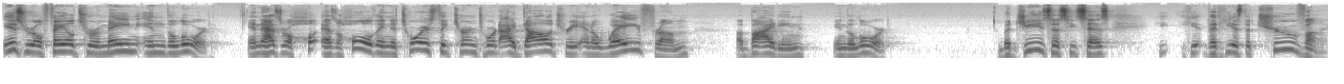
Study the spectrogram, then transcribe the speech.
Israel failed to remain in the Lord. And as a, whole, as a whole, they notoriously turned toward idolatry and away from abiding in the Lord. But Jesus, he says, he, he, that he is the true vine.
